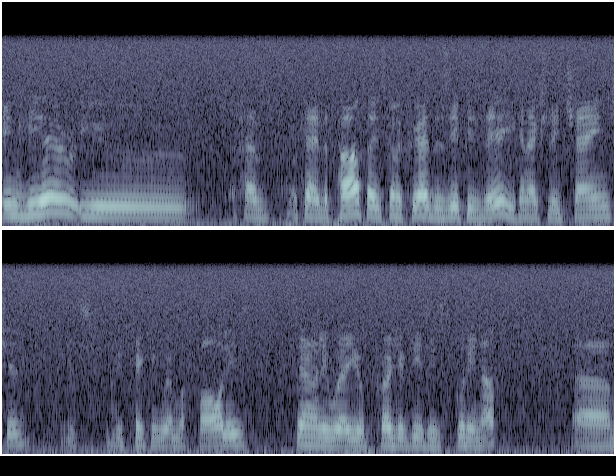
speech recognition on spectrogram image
in here you have, okay, the path that it's going to create the zip is there. You can actually change it. It's detecting where my file is. Generally where your project is is good enough. Um,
